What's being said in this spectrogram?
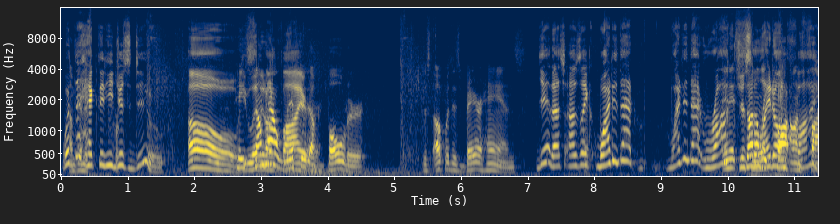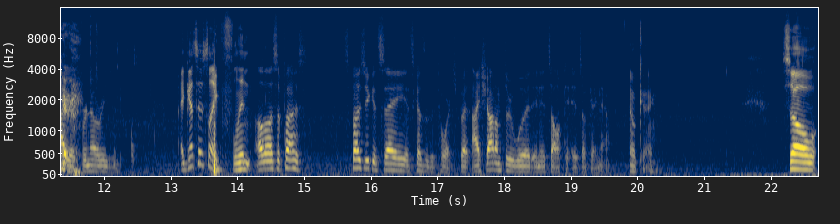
What I'm the heck did he just do? Oh, he, he, lit somehow it on fire. lifted a boulder just up with his bare hands, Yeah, that's. I was like, why did that? Why did that rock it just suddenly light on on fire? fire for no reason. I guess it's like flint. Although I suppose, suppose you could say it's because of the torch, but I shot him through wood, and it's all it's okay now. Okay. So,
